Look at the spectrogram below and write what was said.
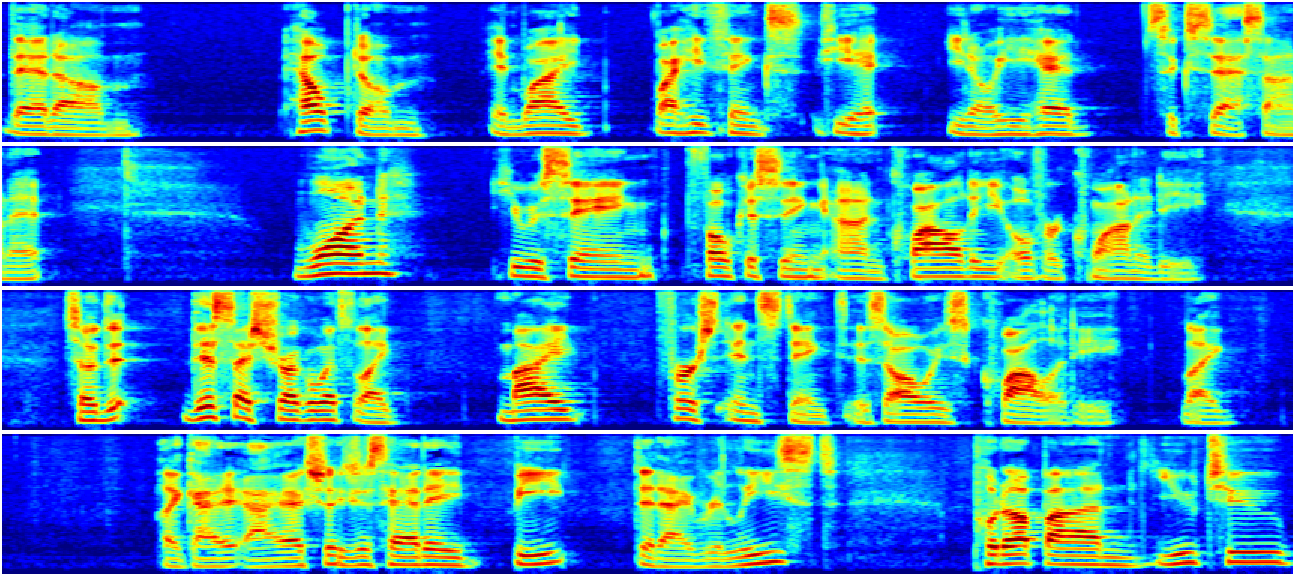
that um, helped him and why why he thinks he you know he had success on it. One, he was saying focusing on quality over quantity. So th- this I struggle with. Like my first instinct is always quality. Like like I, I actually just had a beat that I released, put up on YouTube.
